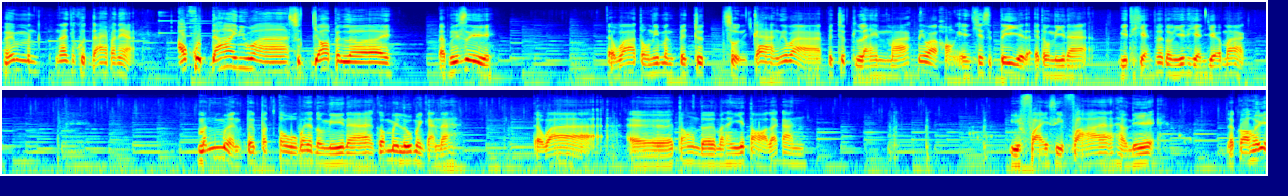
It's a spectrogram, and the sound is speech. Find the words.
เฮ้ยมันน่าจะขุดได้ปะเนี่ยเอาขุดได้นี่ว่าสุดยอดไปเลย แบบนี้สิแต่ว่าตรงนี้มันเป็นจุดศูนย์กลางนี่ว่าเป็นจุดแลนด์มาร์กนี่ว่าของ Ancient City ไอ้ตรงนี้นะ มีเทียนเพื่อตรงนี้เทียนเยอะมาก มันเหมือนเป็นประตูมาจากตรงนี้นะ ก็ไม่รู้เหมือนกันนะ แต่ว่า เออต้องเดินมาทางนี้ต่อแล้วกัน มีไฟสีฟ้านะแถวนี้ แล้วก็เฮ้ย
